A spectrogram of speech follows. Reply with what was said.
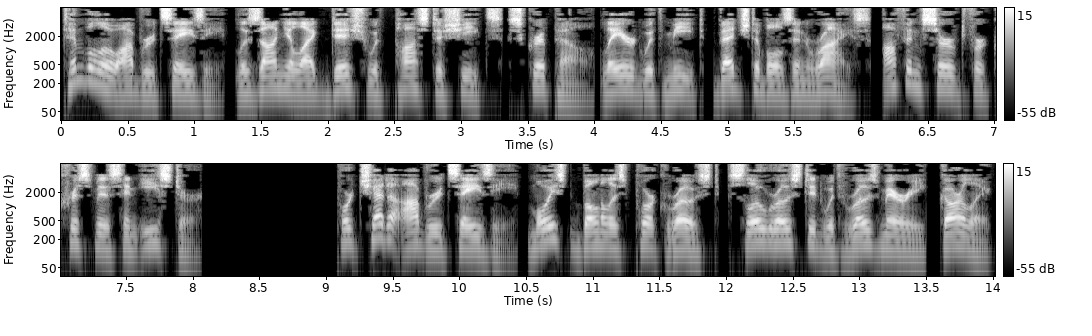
Timballo abruzzese, lasagna-like dish with pasta sheets layered with meat, vegetables and rice, often served for Christmas and Easter. Porchetta abruzzese, moist boneless pork roast, slow roasted with rosemary, garlic,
